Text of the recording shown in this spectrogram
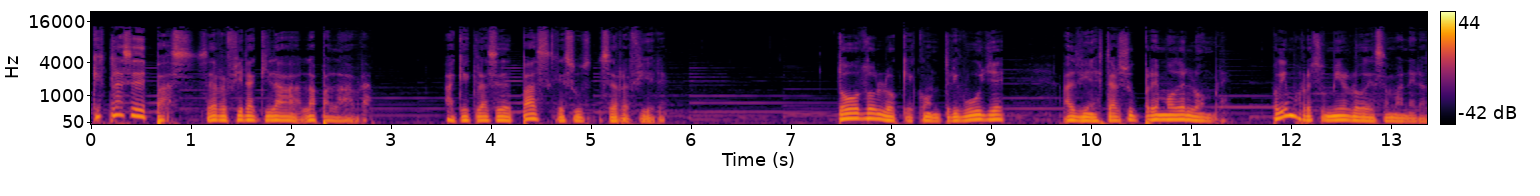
¿Qué clase de paz se refiere aquí la, la palabra? ¿A qué clase de paz Jesús se refiere? Todo lo que contribuye al bienestar supremo del hombre. Podríamos resumirlo de esa manera.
